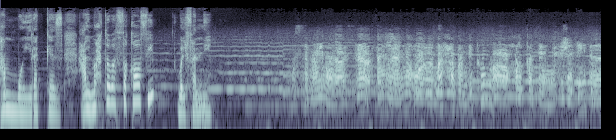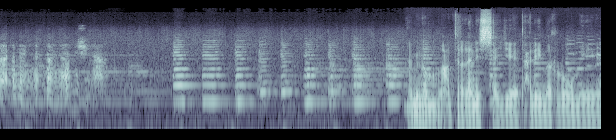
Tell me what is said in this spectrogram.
همه يركز على المحتوى الثقافي والفني. مستمعينا الأعزاء أهلا ومرحبا بكم مع حلقة جديدة من برنامجنا. منهم عبد الغني السيد حليم الرومي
